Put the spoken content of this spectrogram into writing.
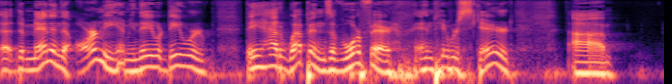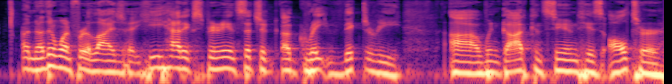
uh, the men in the army. I mean, they were they were they had weapons of warfare and they were scared. Um, another one for Elijah. He had experienced such a, a great victory uh, when God consumed his altar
